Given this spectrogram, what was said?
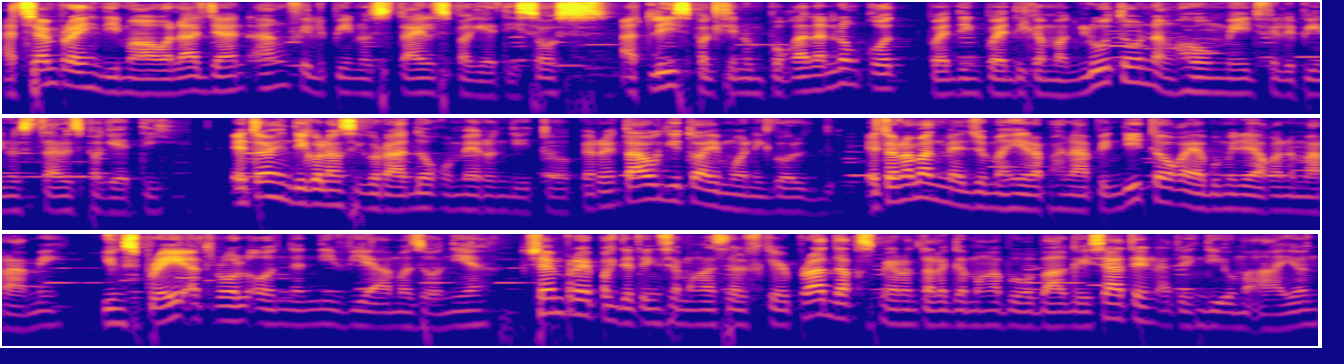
At syempre, hindi mawawala dyan ang Filipino-style spaghetti sauce. At least, pag sinumpong ka ng lungkot, pwedeng-pwede ka magluto ng homemade Filipino-style spaghetti. Ito, hindi ko lang sigurado kung meron dito, pero yung tawag dito ay Monigold. Ito naman, medyo mahirap hanapin dito, kaya bumili ako ng marami. Yung spray at roll-on ng Nivea Amazonia. Syempre, pagdating sa mga self-care products, meron talaga mga bumabagay sa atin at hindi umaayon.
